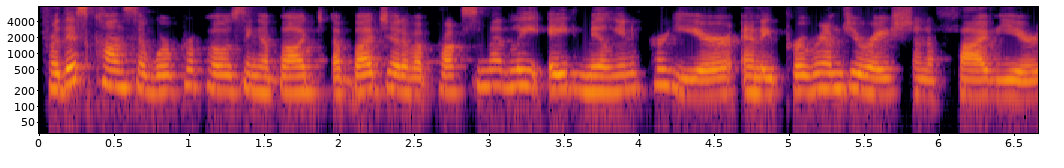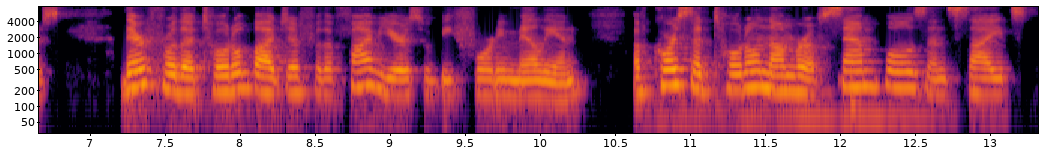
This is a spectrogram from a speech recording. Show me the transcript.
for this concept, we're proposing a, bud a budget of approximately 8 million per year and a program duration of five years. Therefore, the total budget for the five years would be 40 million. Of course, the total number of samples and sites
